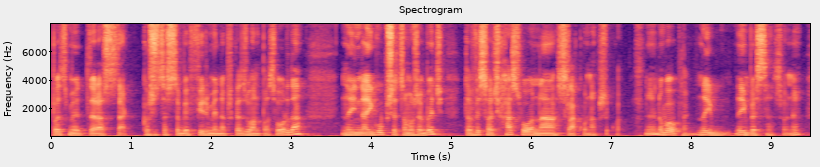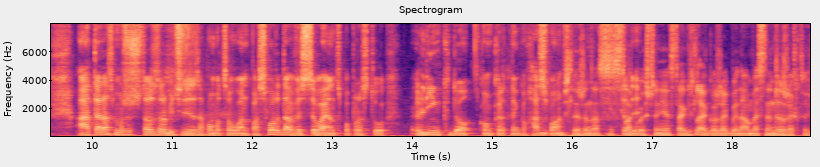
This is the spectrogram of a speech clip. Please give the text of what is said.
powiedzmy teraz tak, korzystasz sobie w firmie na przykład z One Passworda, no i najgłupsze, co może być, to wysłać hasło na Slacku na przykład. Nie? No bo tak. no, i, no i bez sensu. Nie? A teraz możesz to zrobić za pomocą One Passworda, wysyłając po prostu link do konkretnego hasła. Myślę, że na Slacku wtedy... jeszcze nie jest tak źle, gorzej jakby na Messengerze ktoś...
